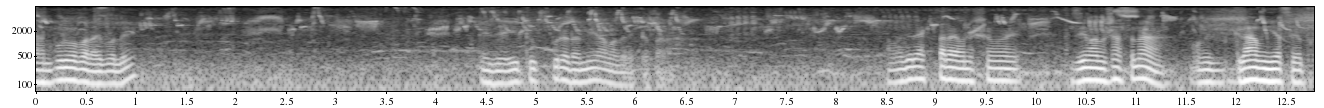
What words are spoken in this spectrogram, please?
এখন পূর্বপাড়ায় বলে। এই যে এইটুক পুরাটা নিয়ে আমাদের একটা পাড়া। আমাদের এক পাড়ায় অনেক সময় যে মানুষ আছে না, অনেক গ্রামই আছে এত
